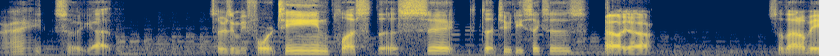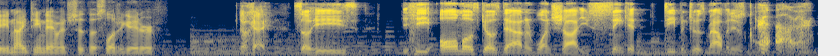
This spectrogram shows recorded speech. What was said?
Alright, so we got. So there's gonna be 14 plus the six, the 2d6s. Hell yeah. So that'll be 19 damage to the sludgigator. Okay. So he's he almost goes down in one shot. You sink it deep into his mouth and he just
